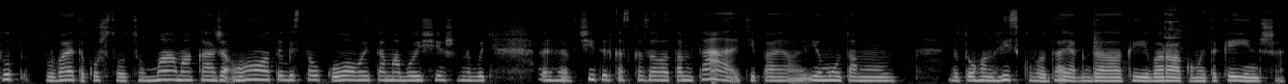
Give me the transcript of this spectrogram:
Тут впливає також соціум. Мама каже, о, ти безтолковий там, або ще що-небудь. Е, Вчителька сказала там, та, типа, йому там до того англійського, да, як до Києва раком і таке інше.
